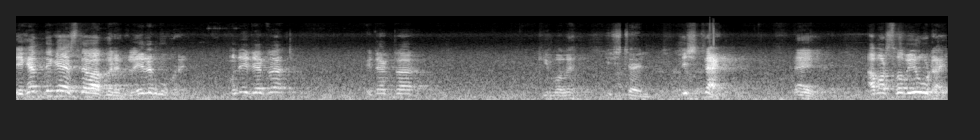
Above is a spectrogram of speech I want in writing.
এখান থেকে ইস্তেফা করে ফেলে এরকম করে। মানে এটা একটা এটা একটা কি বলে? স্টাইল। স্টাইল। হ্যাঁ আবার ছবিও উঠাই।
